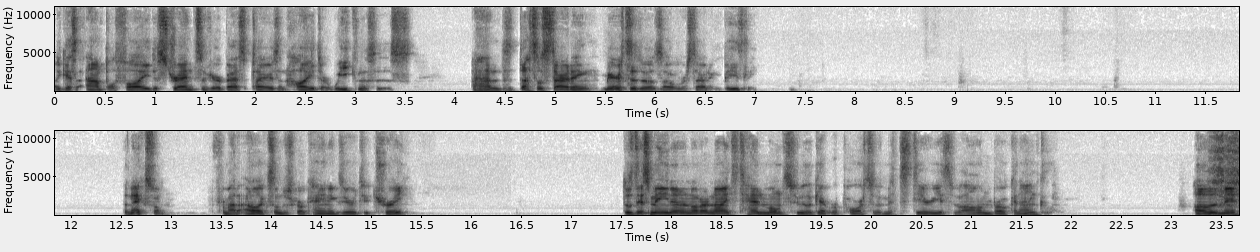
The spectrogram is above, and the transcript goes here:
I guess amplify the strengths of your best players and hide their weaknesses. And that's what starting Mirza does over starting Beasley. The next one from at Alex underscore Koenig 023. Does this mean in another nine to ten months we will get reports of a mysterious Vaughn broken ankle? I'll admit,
